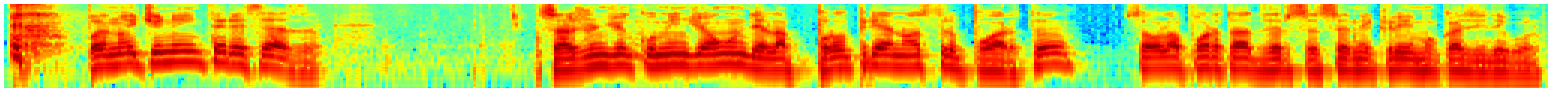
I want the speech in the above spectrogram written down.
Pe noi ce ne interesează? Să ajungem cu mingea unde? La propria noastră poartă sau la poarta adversă să ne creăm ocazii de gol?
